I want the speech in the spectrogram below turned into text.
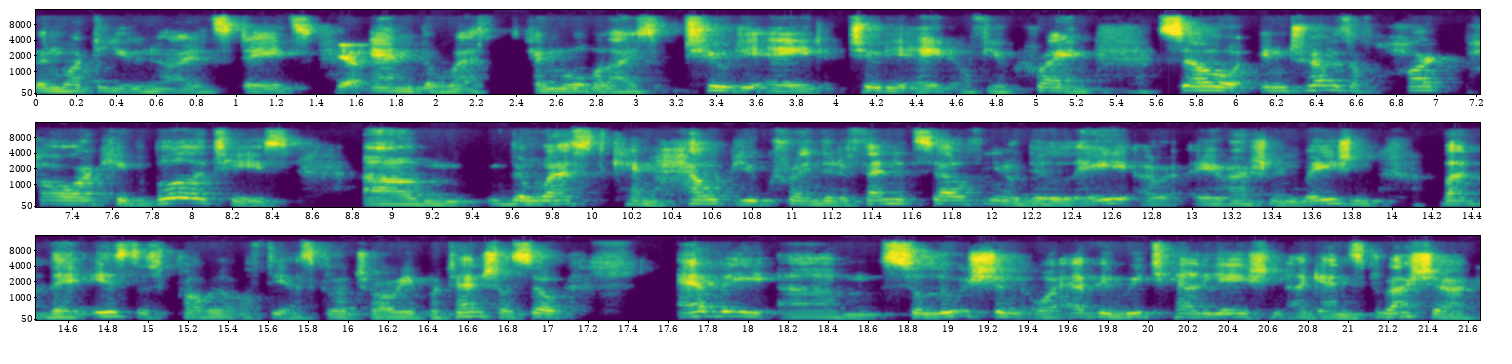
than what the United States yeah. and the West can mobilize to the aid to the aid of Ukraine. So in terms of hard power capabilities, um, the West can help Ukraine to defend itself, you know, delay a, a, Russian invasion, but there is this problem of the escalatory potential. So every um, solution or every retaliation against Russia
